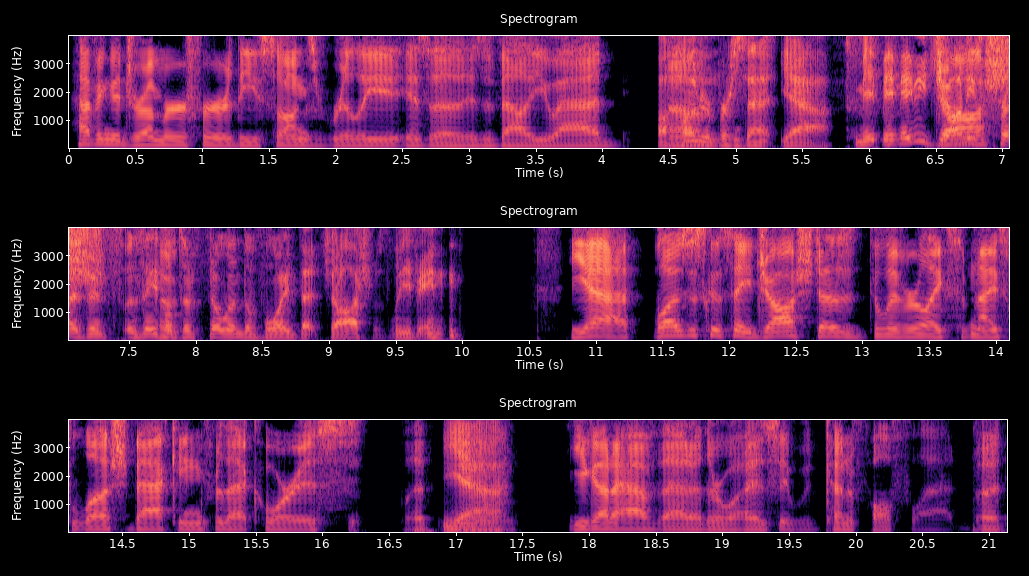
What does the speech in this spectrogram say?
having a drummer for these songs really is a is a value add. A hundred Um, percent, yeah. Maybe, maybe Johnny's Josh- presence was able oh. to fill in the void that Josh was leaving. Yeah, well, I was just gonna say Josh does deliver like some nice lush backing for that chorus, but you Yeah. know, you got to have that, otherwise it would kind of fall flat. But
